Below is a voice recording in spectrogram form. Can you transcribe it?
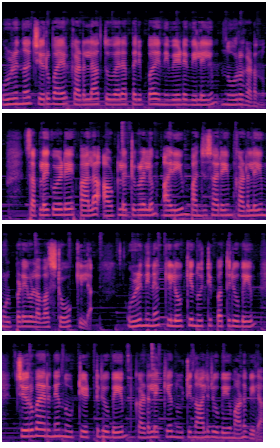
ഉഴുന്ന് ചെറുപയർ കടല തുവര പരിപ്പ് എന്നിവയുടെ വിലയും നൂറ് കടന്നു. സപ്ലൈകോയുടെ പല ഔട്ട്ലെറ്റുകളിലും അരിയും പഞ്ചസാരയും കടലയും ഉൾപ്പെടെയുള്ളവ സ്റ്റോക്കില്ല. ഉഴുന്നിന് കിലോയ്ക്ക് നൂറ്റിപ്പത്ത് രൂപയും ചെറുപയറിന് നൂറ്റിയെട്ട് രൂപയും കടലയ്ക്ക് നൂറ്റിനാല് രൂപയുമാണ് വില.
